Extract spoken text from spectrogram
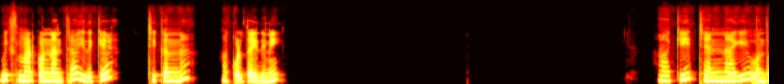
ಮಿಕ್ಸ್ ಮಾಡ್ಕೊಂಡ ನಂತರ ಇದಕ್ಕೆ ಚಿಕನ್ನ ಹಾಕ್ಕೊಳ್ತಾ ಇದ್ದೀನಿ. ಹಾಕಿ ಚೆನ್ನಾಗಿ ಒಂದು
